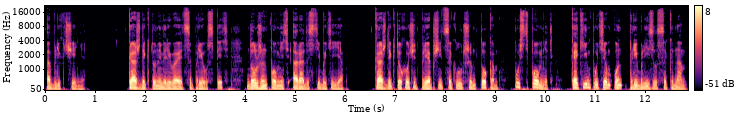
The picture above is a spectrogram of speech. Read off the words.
облегчение. Каждый, кто намеревается преуспеть, должен помнить о радости бытия. Каждый, кто хочет приобщиться к лучшим токам, пусть помнит, каким путем он приблизился к нам.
